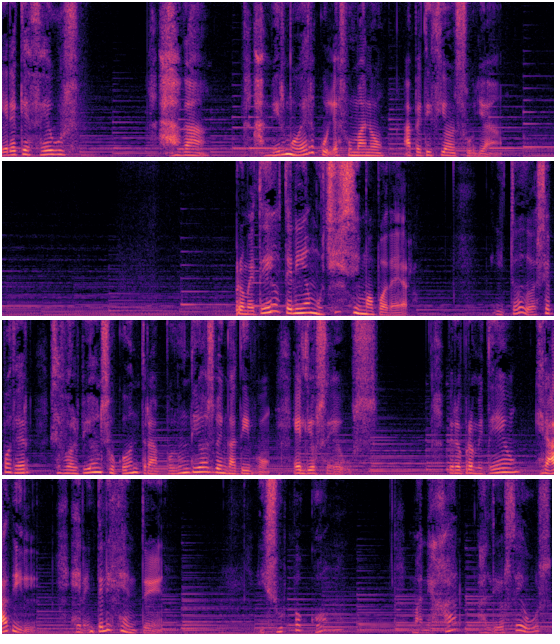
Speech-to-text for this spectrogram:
Quiere que Zeus haga a mismo Hércules humano a petición suya. Prometeo tenía muchísimo poder y todo ese poder se volvió en su contra por un dios vengativo, el dios Zeus. Pero Prometeo era hábil, era inteligente y supo cómo manejar al dios Zeus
